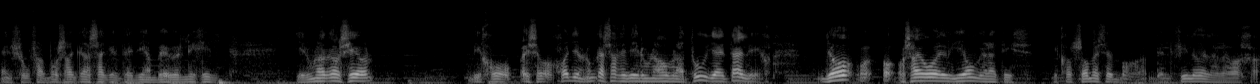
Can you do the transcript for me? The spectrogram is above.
en su famosa casa que tenía en Beverly Hills. Y en una ocasión dijo, eso, coño, nunca se hace bien una obra tuya y tal. Y dijo, yo os hago el guion gratis. Dijo Somerset Maugham, del filo de la navaja.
